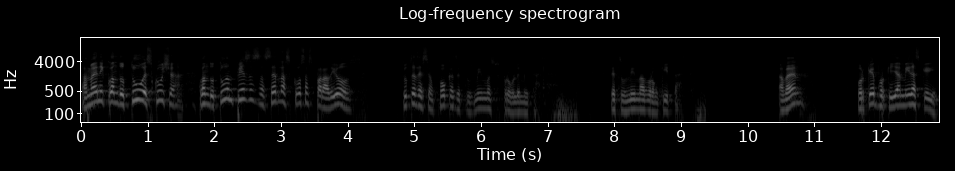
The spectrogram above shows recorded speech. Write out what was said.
Amén. Y cuando tú, escucha, cuando tú empiezas a hacer las cosas para Dios, tú te desenfocas de tus mismos problemitas, de tus mismas bronquitas. Amén. ¿Por qué? Porque ya miras que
